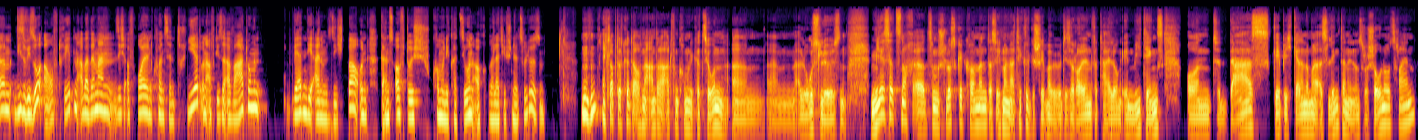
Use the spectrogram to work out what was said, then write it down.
ähm, die sowieso auftreten, aber wenn man sich auf Rollen konzentriert und auf diese Erwartungen, werden die einem sichtbar und ganz oft durch Kommunikation auch relativ schnell zu lösen. Mhm. Ich glaube, das könnte auch eine andere Art von Kommunikation ähm, ähm, loslösen. Mir ist jetzt noch äh, zum Schluss gekommen, dass ich mal einen Artikel geschrieben habe über diese Rollenverteilung in Meetings und das gebe ich gerne nochmal als Link dann in unsere Show Notes rein.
